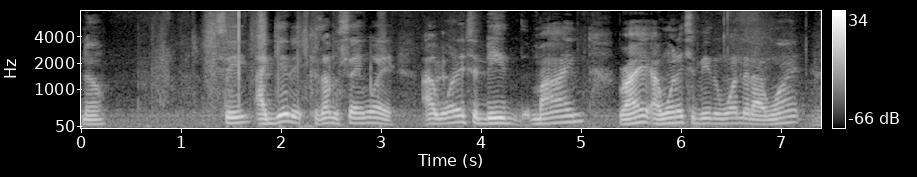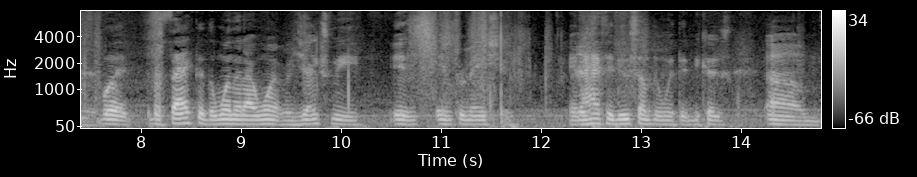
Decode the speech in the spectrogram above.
No. See, I get it because I'm the same way. I want it to be mine, right? I want it to be the one that I want, but the fact that the one that I want rejects me is information, and I have to do something with it because um,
